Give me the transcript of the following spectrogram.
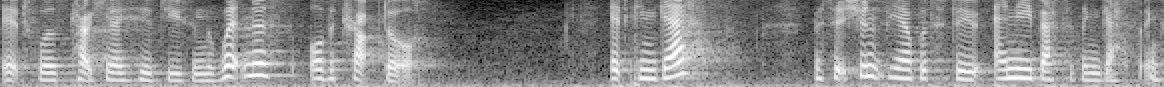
it was calculated using the witness or the trapdoor. It can guess, but it shouldn't be able to do any better than guessing.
